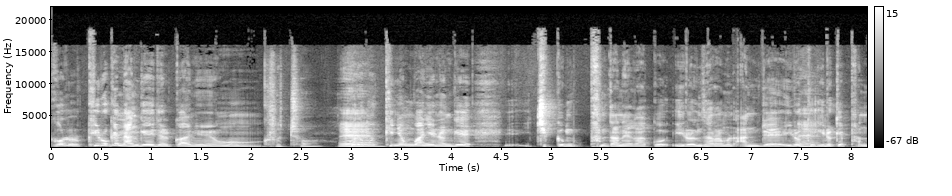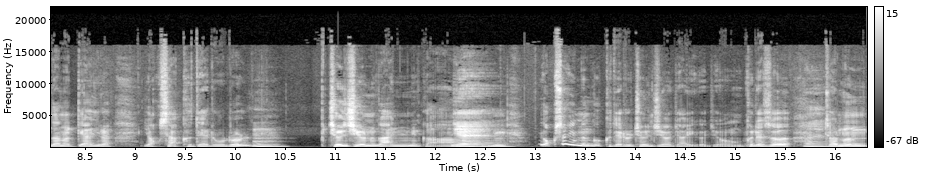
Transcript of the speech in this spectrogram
그거를 기록에 남겨야 될 거 아니에요. 그렇죠. 예. 기념관이라는 게 지금 판단해 갖고 이런 사람은 안 돼. 이렇게 예. 이렇게 판단할 게 아니라 역사 그대로를 음. 전시하는 거 아닙니까? 예. 음, 역사 있는 거 그대로 전시하자 이거죠. 그래서 예. 저는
